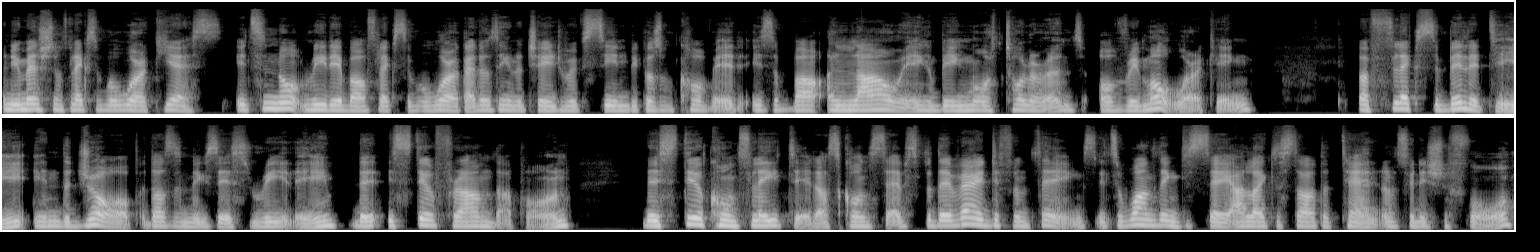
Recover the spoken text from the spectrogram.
And you mentioned flexible work. Yes, it's not really about flexible work. I don't think the change we've seen because of COVID is about allowing and being more tolerant of remote working. But flexibility in the job doesn't exist really. It's still frowned upon. They're still conflated as concepts, but they're very different things. It's one thing to say, I like to start at 10 and finish at 4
